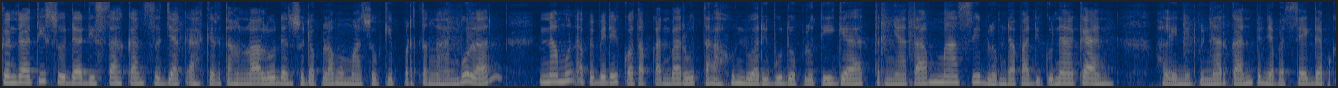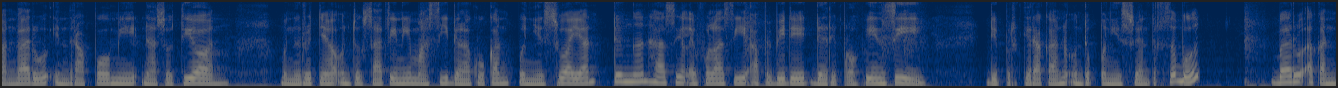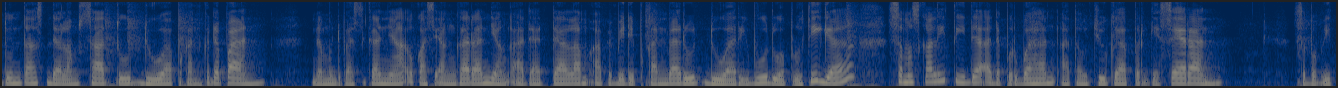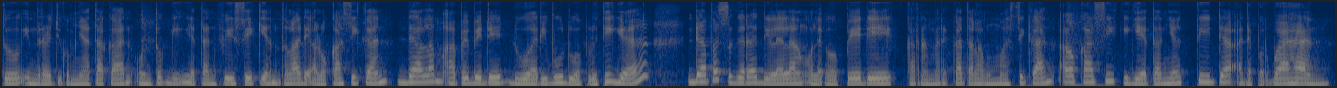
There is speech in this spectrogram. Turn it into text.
Kendati sudah disahkan sejak akhir tahun lalu dan sudah pula memasuki pertengahan bulan, namun APBD Kota Pekanbaru tahun 2023 ternyata masih belum dapat digunakan. Hal ini dibenarkan penjabat Sekda Pekanbaru Indra Pomi Nasution. Menurutnya untuk saat ini masih dilakukan penyesuaian dengan hasil evaluasi APBD dari provinsi. Diperkirakan untuk penyesuaian tersebut baru akan tuntas dalam 1-2 pekan ke depan. Namun dipastikannya lokasi anggaran yang ada dalam APBD Pekanbaru 2023 sama sekali tidak ada perubahan atau juga pergeseran. Sebab itu, Indra juga menyatakan untuk kegiatan fisik yang telah dialokasikan dalam APBD 2023 dapat segera dilelang oleh OPD karena mereka telah memastikan alokasi kegiatannya tidak ada perubahan.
